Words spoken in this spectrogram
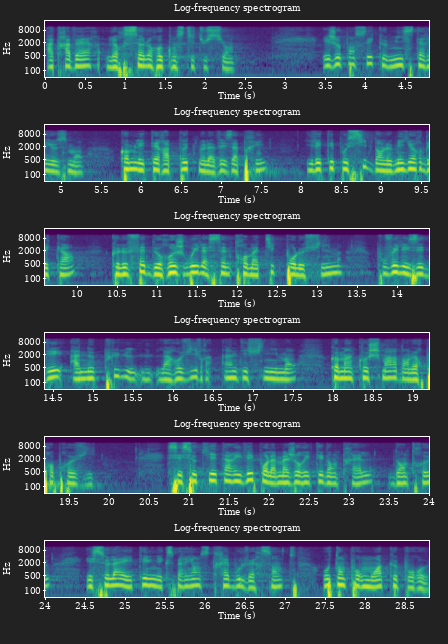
à travers leur seule reconstitution. Et je pensais que mystérieusement, comme les thérapeutes me l'avaient appris, il était possible, dans le meilleur des cas, que le fait de rejouer la scène traumatique pour le film pouvait les aider à ne plus la revivre indéfiniment comme un cauchemar dans leur propre vie. C'est ce qui est arrivé pour la majorité d'entre elles, d'entre eux, et cela a été une expérience très bouleversante, autant pour moi que pour eux.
